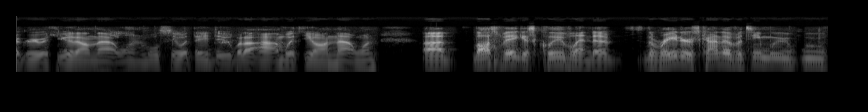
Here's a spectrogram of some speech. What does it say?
agree with you on that one. We'll see what they do, but I, I'm with you on that one. Uh, Las Vegas, Cleveland. Uh, the Raiders, kind of a team we, we've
